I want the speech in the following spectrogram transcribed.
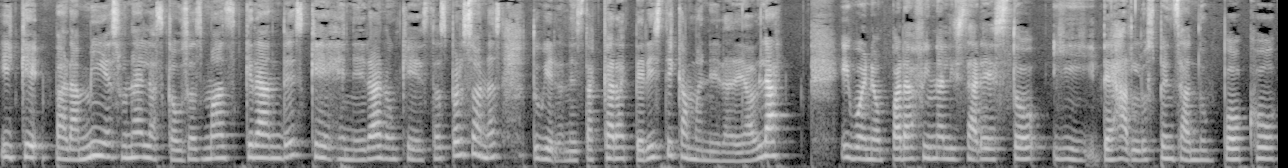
y que para mí es una de las causas más grandes que generaron que estas personas tuvieran esta característica manera de hablar. Y bueno, para finalizar esto y dejarlos pensando un poco,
